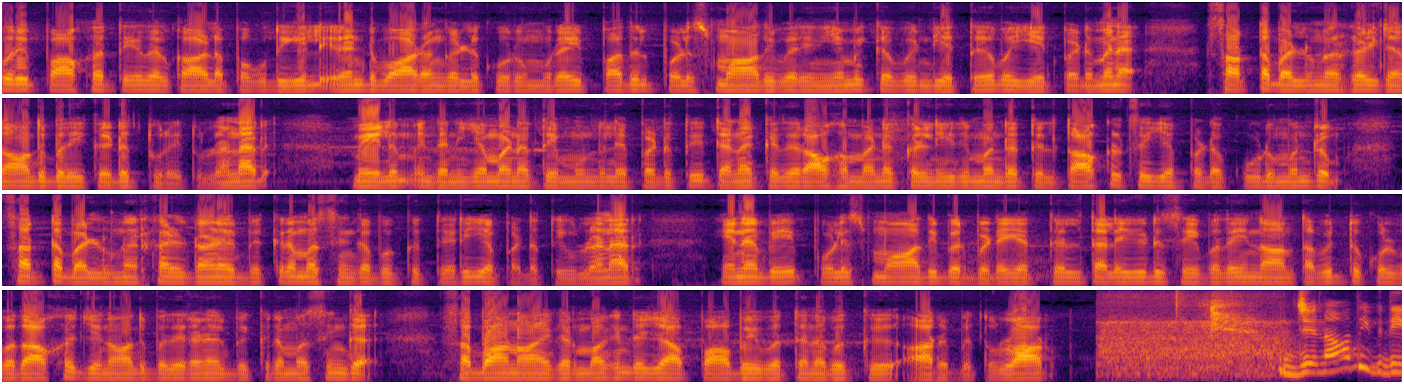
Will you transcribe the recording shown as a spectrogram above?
குறிப்பாக தேர்தல் கால பகுதியில் இரண்டு வாரங்களுக்கு ஒரு முறை பதில் பொலிஸ் மாதிபரை நியமிக்க வேண்டிய தேவை ஏற்படும் என சட்ட வல்லுநர்கள் ஜனாதிபதிக்கு எடுத்துரைத்துள்ளனர். மேலும் இந்த நியமனத்தை முன்னிலைப்படுத்தி தனக்கு எதிராக மனுக்கள் நீதிமன்றத்தில் தாக்கல் செய்யப்படக்கூடும் என்றும் சட்ட வல்லுநர்கள் ரணில் விக்ரமசிங்கவுக்கு தெரியப்படுத்தியுள்ளனர். எனவே போலீஸ் மா அதிபர் விடயத்தில் தலையீடு செய்வதை நான் தவிர்த்துக் கொள்வதாக ஜனாதிபதி ரணில் விக்ரமசிங்க சபாநாயகர் மஹிந்த யாப்பா அபிவர்த்தனவுக்கு ஆரம்பித்துள்ளார் ஜனாதிபதி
